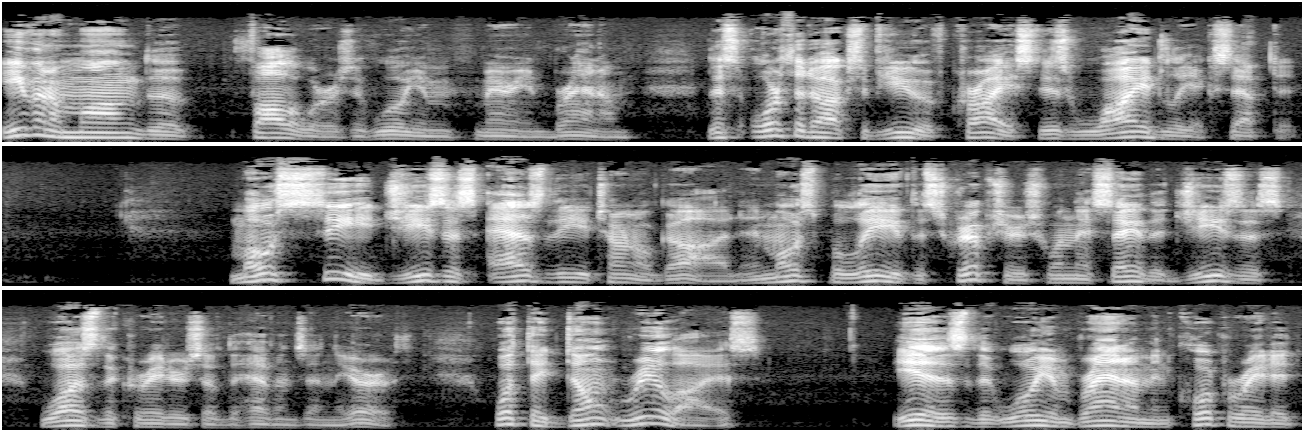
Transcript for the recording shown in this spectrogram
Even among the followers of William Marion Branham, this orthodox view of Christ is widely accepted. Most see Jesus as the eternal God, and most believe the scriptures when they say that Jesus was the creators of the heavens and the earth. What they don't realize is that William Branham incorporated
